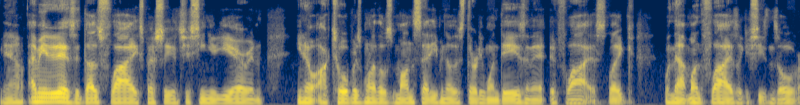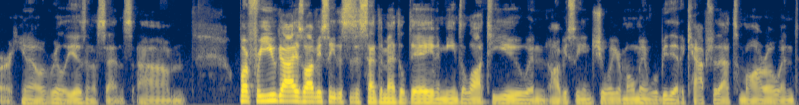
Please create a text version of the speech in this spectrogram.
yeah i mean it is it does fly especially it's your senior year and you know october is one of those months that even though there's 31 days and it, it flies. Like when that month flies like your season's over you know it really is in a sense. Um but for you guys obviously this is a sentimental day and it means a lot to you and obviously enjoy your moment we'll be there to capture that tomorrow and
